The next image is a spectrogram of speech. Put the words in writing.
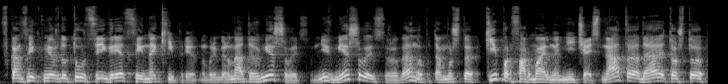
В конфликт между Турцией и Грецией на Кипре, например, НАТО вмешивается? Не вмешивается же, да, ну, потому что Кипр формально не часть НАТО, да, то, что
